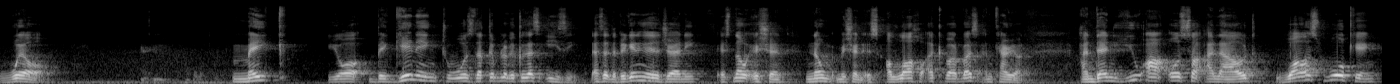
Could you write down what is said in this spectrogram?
will make your beginning towards the Qibla because that's easy. That's at the beginning of your journey. It's no mission, no mission. It's Allahu Akbar bas and carry on. And then you are also allowed, whilst walking,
